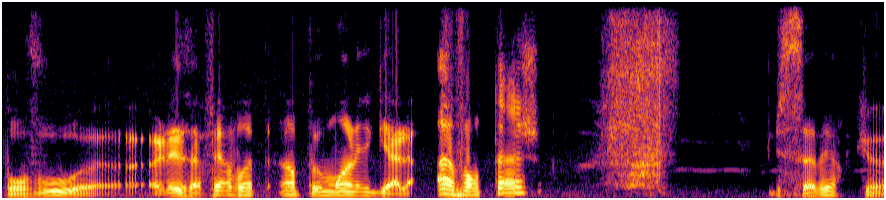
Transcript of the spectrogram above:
pour vous, euh, les affaires vont être un peu moins légales. Avantage, il s'avère que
